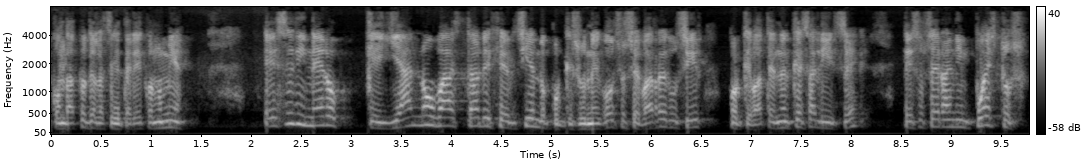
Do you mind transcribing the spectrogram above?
con datos de la Secretaría de Economía. Ese dinero que ya no va a estar ejerciendo porque su negocio se va a reducir, porque va a tener que salirse, esos eran impuestos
